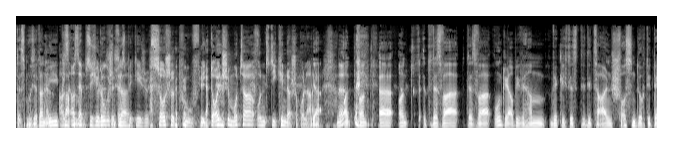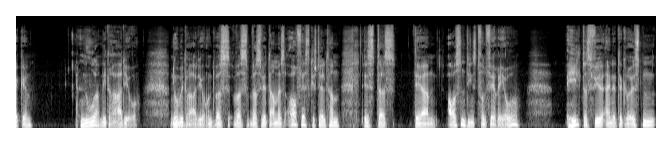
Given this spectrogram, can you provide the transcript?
das muss ja dann also irgendwie aus, aus der psychologischen Perspektive, ja, Social Proof, die ja. deutsche Mutter und die Kinderschokolade. Ja. Ne? Und, und, äh, und das war, das war unglaublich. Wir haben wirklich das, die, die Zahlen schossen durch die Decke. Nur mit Radio. Nur mit Radio. Und was, was, was wir damals auch festgestellt haben, ist, dass der Außendienst von Ferreo hielt das für eine der größten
